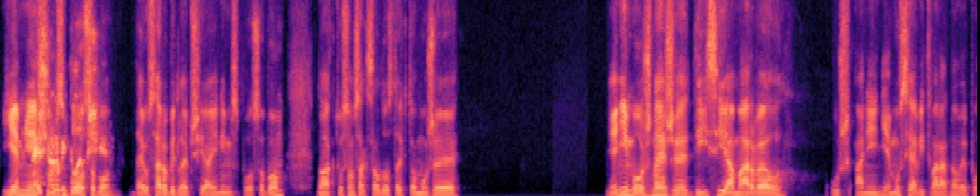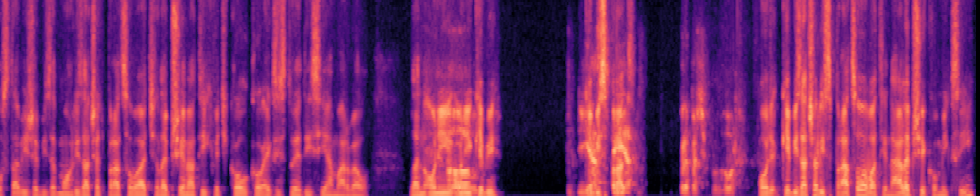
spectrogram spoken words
jemnejším dajú sa spôsobom. Lepšie. Dajú sa robiť lepšie a iným spôsobom. No a tu som sa chcel dostať k tomu, že není možné, že DC a Marvel už ani nemusia vytvárať nové postavy, že by mohli začať pracovať lepšie na tých, veď koľko existuje DC a Marvel. Len oni, uh, oni keby, keby, ja, sprac... ja, prepač, hovor. keby začali spracovať tie najlepšie komiksy,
